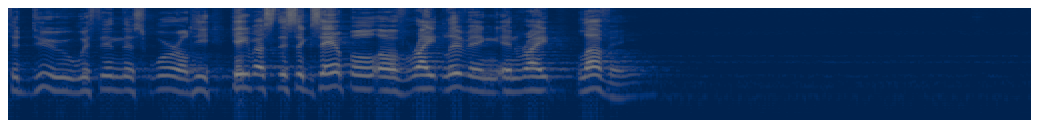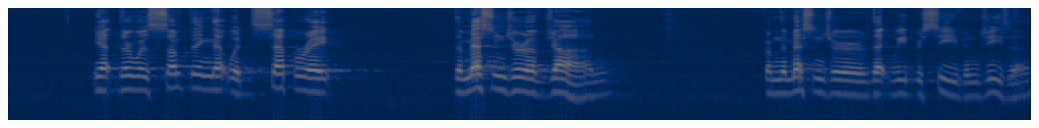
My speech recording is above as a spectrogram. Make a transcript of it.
to do within this world. He gave us this example of right living and right loving. Yet there was something that would separate the messenger of John from the messenger that we'd receive in Jesus.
